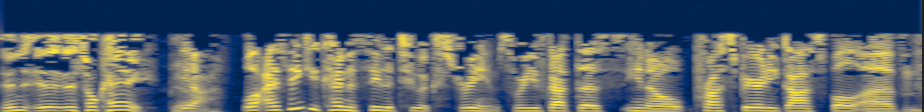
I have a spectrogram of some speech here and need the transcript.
and it's okay. Yeah. Well, I think you kind of see the two extremes where you've got this, you know, prosperity gospel of Mm.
